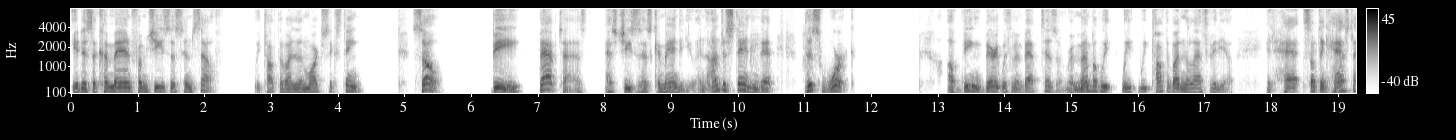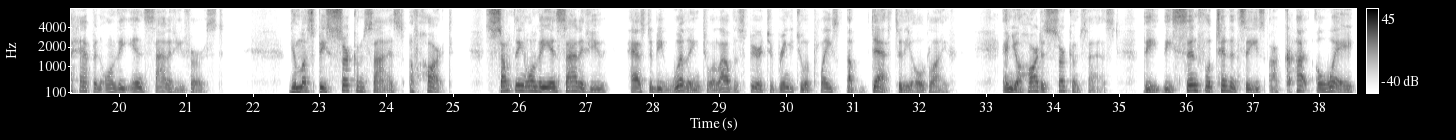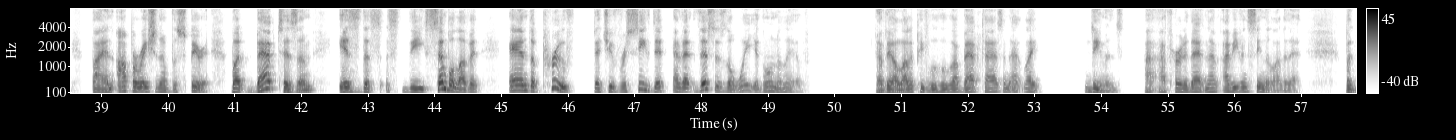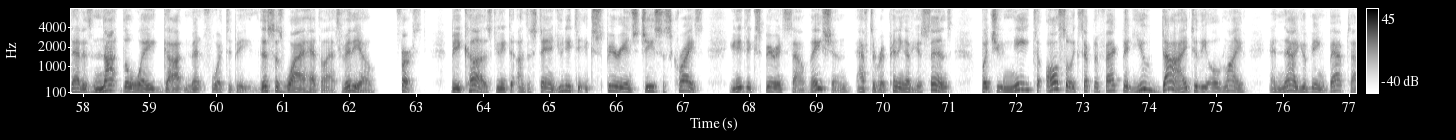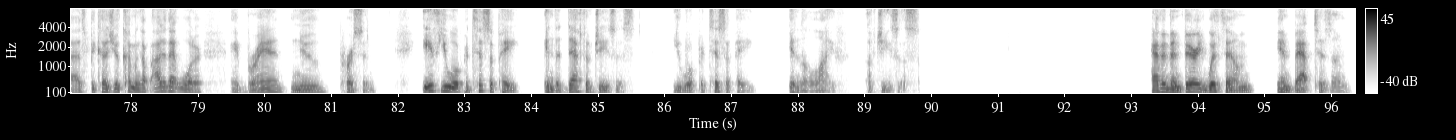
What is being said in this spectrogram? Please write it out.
It is a command from Jesus himself. We talked about it in Mark 16. So be baptized as Jesus has commanded you, and understanding that this work of being buried with him in baptism, remember we we we talked about in the last video, it had something has to happen on the inside of you first. You must be circumcised of heart. Something on the inside of you has to be willing to allow the Spirit to bring you to a place of death to the old life. And your heart is circumcised. The, the sinful tendencies are cut away by an operation of the Spirit. But baptism is the, the symbol of it and the proof that you've received it and that this is the way you're going to live. Now, there are a lot of people who are baptized and act like demons. I, have heard of that, and I've, I've even seen a lot of that. But that is not the way God meant for it to be. This is why I had the last video first, because you need to understand, you need to experience Jesus Christ. You need to experience salvation after repenting of your sins, but you need to also accept the fact that you died to the old life, and now you're being baptized because you're coming up out of that water a brand new person. If you will participate in the death of Jesus, you will participate in the life of Jesus. Having been buried with them in baptism,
